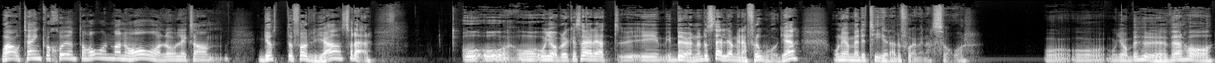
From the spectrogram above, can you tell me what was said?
Wow, tänk vad skönt att ha en manual och liksom gött att följa sådär. Och, och, och, och jag brukar säga det att i, i bönen då ställer jag mina frågor och när jag mediterar då får jag mina svar. Och, och, och jag behöver ha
